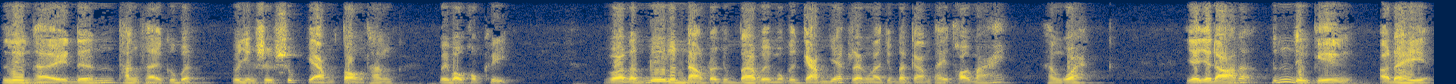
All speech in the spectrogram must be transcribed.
liên hệ đến thân thể của mình với những sự xúc chạm toàn thân với bầu không khí và nó đưa lên não cho chúng ta về một cái cảm giác rằng là chúng ta cảm thấy thoải mái hân hoan và do đó đó, tính điều kiện ở đây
